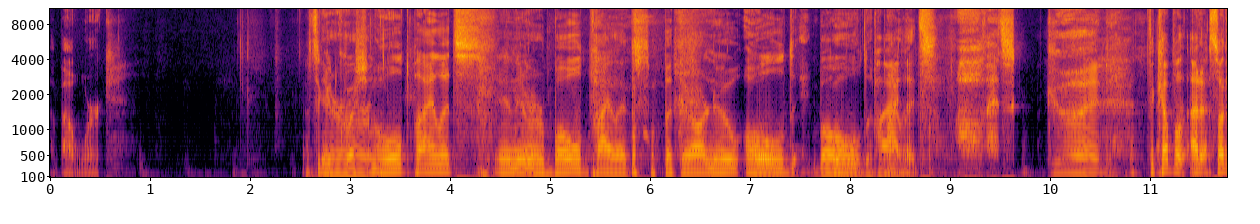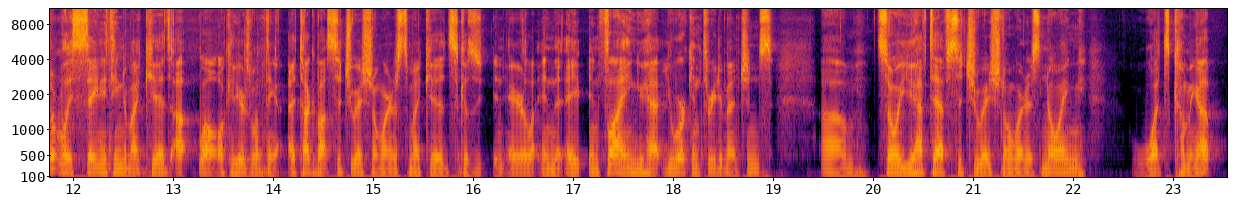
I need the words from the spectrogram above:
about work? That's a there good question. are old pilots and there are bold pilots, but there are no old, bold bold, pilots. pilots. Oh, that's good. The couple, I don't, so I don't really say anything to my kids. Uh, well, okay, here's one thing. I talk about situational awareness to my kids because in air, in the in flying, you have you work in three dimensions. Um, so you have to have situational awareness, knowing what's coming up.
